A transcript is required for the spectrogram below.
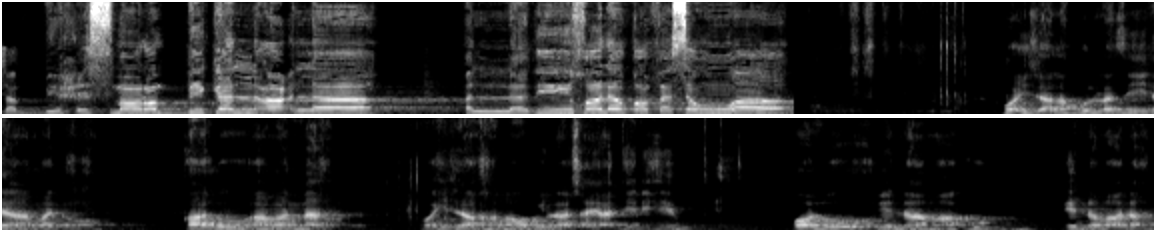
سبح اسم ربك الأعلى الذي خلق فسوى. وإذا لقوا الذين آمنوا قالوا آمنا. وإذا خلوا إلى شياطينهم قالوا إنا معكم إنما نحن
